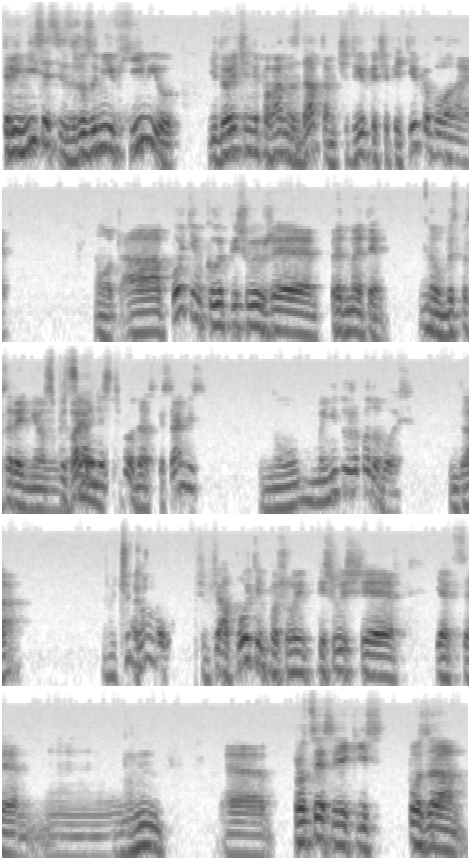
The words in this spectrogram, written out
три місяці зрозумів хімію, і, до речі, непогано здав, там четвірка чи п'ятірка була навіть. От, а потім, коли пішли вже предмети, ну, безпосередньо Спеціальність. да, спеціальність, ну, мені дуже подобалось. Да. Ну, чудово. А потім пішли, пішли ще, як це, е, процеси якісь поза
